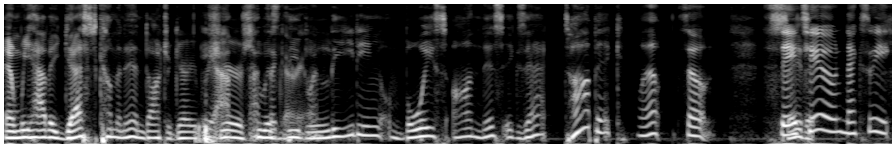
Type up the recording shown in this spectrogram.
And we have a guest coming in, Dr. Gary Yeah, Breshears, who that's the one. leading voice on this exact topic. Well, so stay Save it. tuned next week.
